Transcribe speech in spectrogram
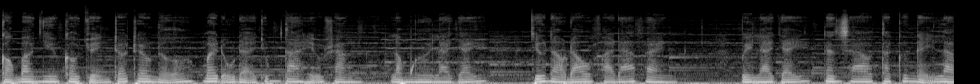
Còn bao nhiêu câu chuyện trớ trêu nữa mới đủ để chúng ta hiểu rằng lòng người là giấy, chứ nào đâu phải đá vàng. Vì là giấy, nên sao ta cứ nghĩ là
